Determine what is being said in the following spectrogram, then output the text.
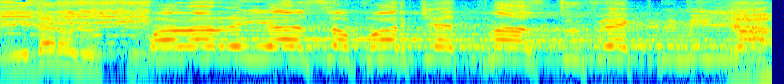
lider ölürsün. Baları yerse fark etmez. Tüfek mi millet?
